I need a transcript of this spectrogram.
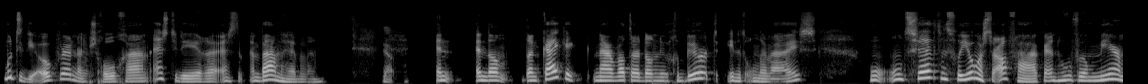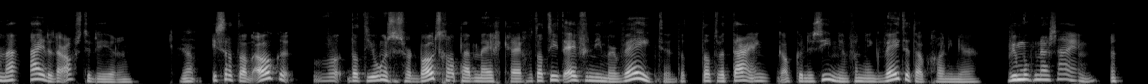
moeten die ook weer naar school gaan en studeren en een baan hebben. Ja. En, en dan, dan kijk ik naar wat er dan nu gebeurt in het onderwijs, hoe ontzettend veel jongens eraf haken en hoeveel meer meiden eraf studeren. Ja. Is dat dan ook eh, dat die jongens een soort boodschap hebben meegekregen, of dat die het even niet meer weten? Dat, dat we het daarin ook kunnen zien en van ik weet het ook gewoon niet meer. Wie moet ik nou zijn?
